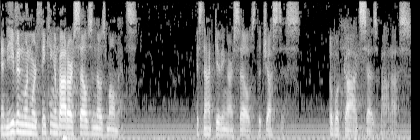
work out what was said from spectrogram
And even when we're thinking about ourselves in those moments, it's not giving ourselves the justice of what God says about us.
